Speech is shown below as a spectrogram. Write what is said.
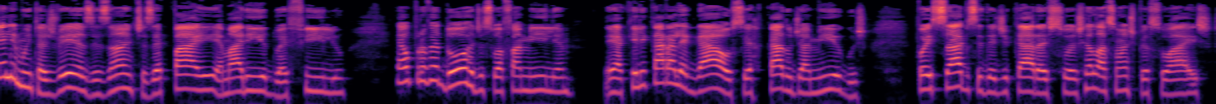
Ele muitas vezes antes é pai, é marido, é filho, é o provedor de sua família, é aquele cara legal, cercado de amigos, pois sabe se dedicar às suas relações pessoais.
